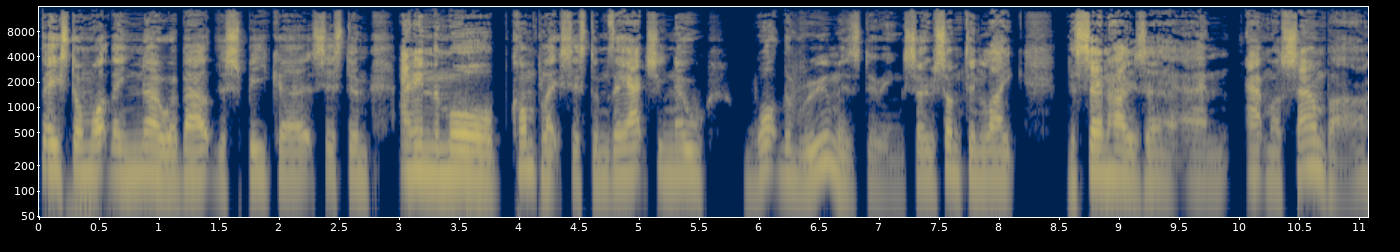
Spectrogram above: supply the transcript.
based on what they know about the speaker system and in the more complex systems they actually know what the room is doing so something like the Sennheiser um, Atmos soundbar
